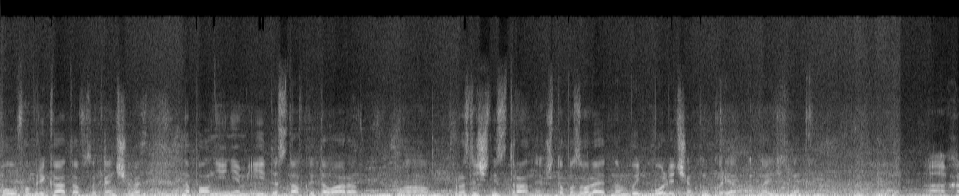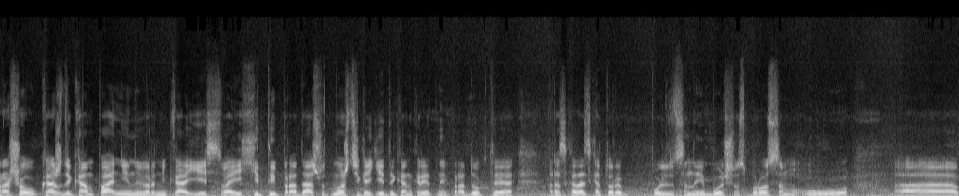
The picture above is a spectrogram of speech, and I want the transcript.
полуфабрикатов, заканчивая наполнением и доставкой товаров э, в различные страны, что позволяет нам быть более чем конкурентным на этих рынках. А, хорошо, у каждой компании наверняка есть свои хиты продаж. Вот можете какие-то конкретные продукты рассказать, которые пользуются наибольшим спросом у э,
